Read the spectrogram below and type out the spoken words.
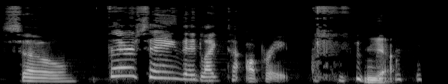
So they're saying they'd like to operate. Yeah.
